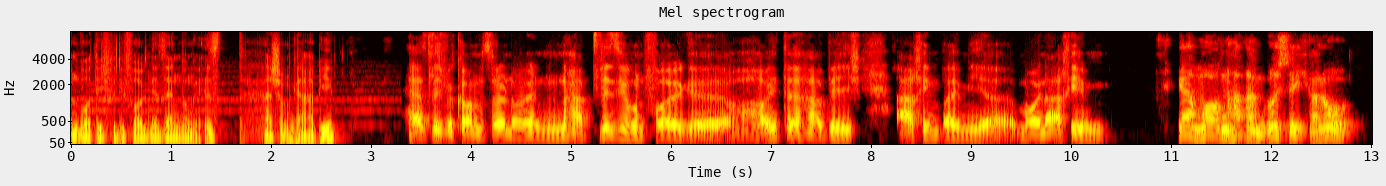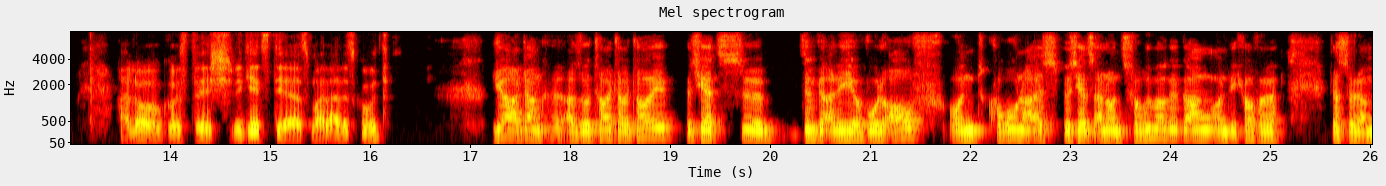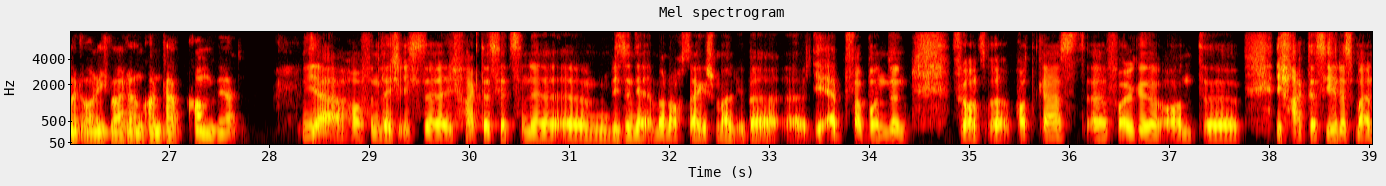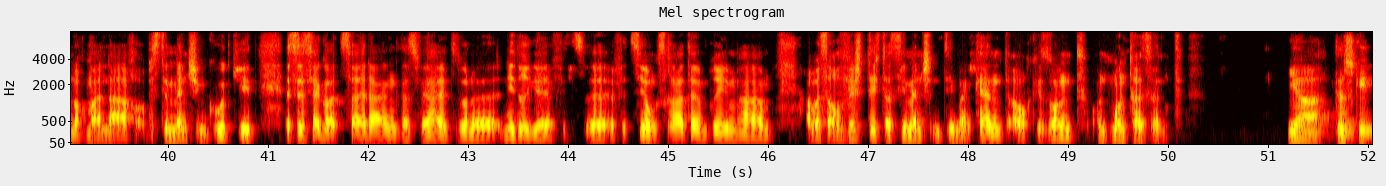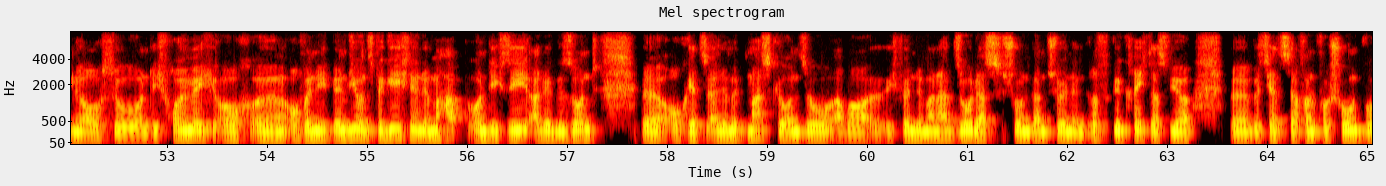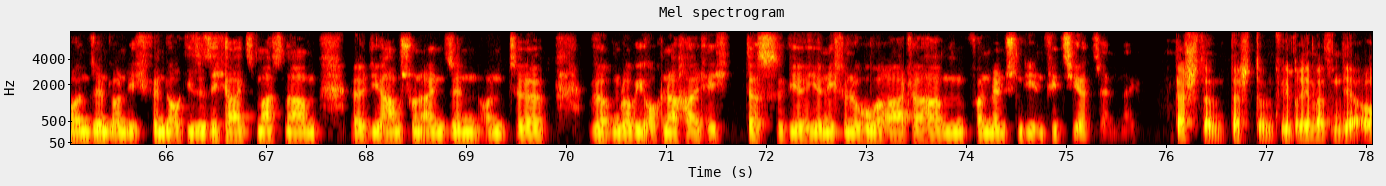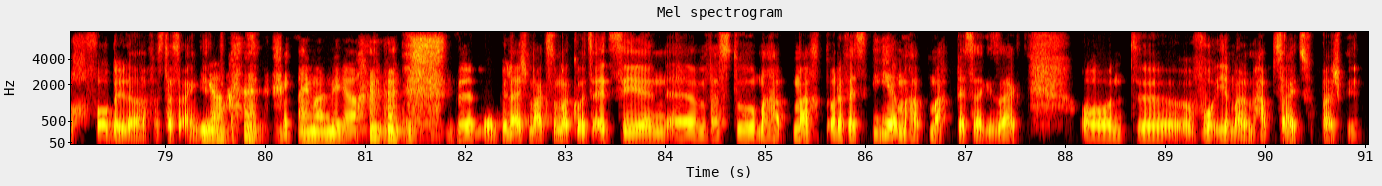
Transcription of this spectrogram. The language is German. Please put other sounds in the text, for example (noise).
verantwortlich für die folgende Sendung ist Hashim Gabi. Herzlich willkommen zu einer neuen Hauptvision-Folge. Heute habe ich Achim bei mir. Moin, Achim. Ja, morgen, Harem. Grüß dich. Hallo. Hallo, grüß dich. Wie geht's dir erstmal? Alles gut? Ja, danke. Also toi, toi, toi. Bis jetzt äh, sind wir alle hier wohl auf und Corona ist bis jetzt an uns vorübergegangen und ich hoffe, dass wir damit auch nicht weiter in Kontakt kommen werden. Ja, hoffentlich. Ich, äh, ich frage das jetzt eine, ähm, wir sind ja immer noch, sage ich mal, über äh, die App verbunden für unsere Podcast-Folge äh, und äh, ich frage das jedes Mal nochmal nach, ob es den Menschen gut geht. Es ist ja Gott sei Dank, dass wir halt so eine niedrige Effizierungsrate in Bremen haben, aber es ist auch wichtig, dass die Menschen, die man kennt, auch gesund und munter sind. Ja, das geht mir auch so. Und ich freue mich auch, äh, auch wenn, ich, wenn wir uns begegnen im Hub und ich sehe alle gesund, äh, auch jetzt alle mit Maske und so. Aber ich finde, man hat so das schon ganz schön in den Griff gekriegt, dass wir äh, bis jetzt davon verschont worden sind. Und ich finde auch diese Sicherheitsmaßnahmen, äh, die haben schon einen Sinn und äh, wirken, glaube ich, auch nachhaltig, dass wir hier nicht so eine hohe Rate haben von Menschen, die infiziert sind. Nicht? Das stimmt, das stimmt. Wir Bremer sind ja auch Vorbilder, was das angeht. Ja, (laughs) einmal mehr. Vielleicht magst du mal kurz erzählen, äh, was du im Hub macht oder was ihr im Hub macht, besser gesagt, und äh, wo ihr mal im Hub seid zum Beispiel.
